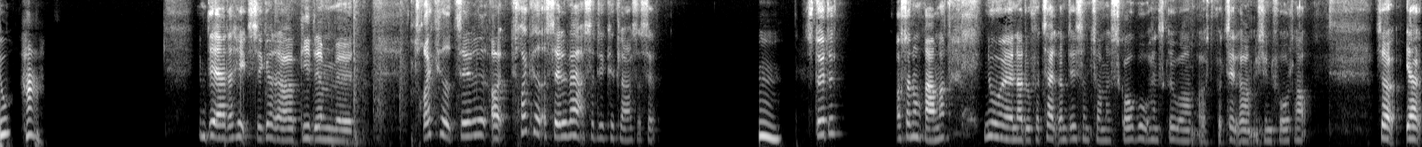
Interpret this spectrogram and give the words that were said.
du har? Jamen, det er da helt sikkert at give dem øh, tryghed til, og tryghed og selvværd, så de kan klare sig selv. Mm. Støtte, og så nogle rammer. Nu, øh, når du fortalte om det, som Thomas Skovbo han skriver om og fortæller om i sin foredrag, så jeg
